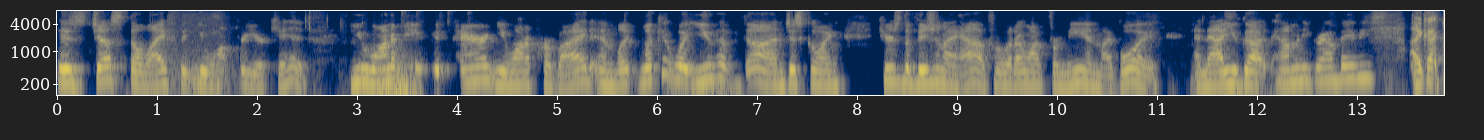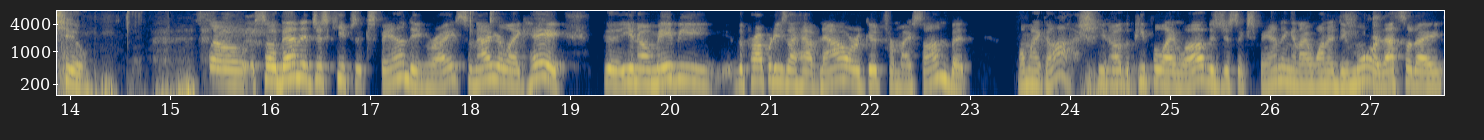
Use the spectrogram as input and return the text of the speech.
is just the life that you want for your kid. You want to be a good parent, you want to provide, and look look at what you have done. Just going, here's the vision I have for what I want for me and my boy. And now you got how many grandbabies? i got two So so then it just keeps expanding, right? So now you're like, hey, the, you know, maybe the properties I have now are good for my son, but oh my gosh, you know, the people I love is just expanding and I want to do more. That's what I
